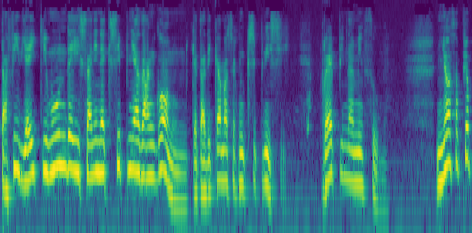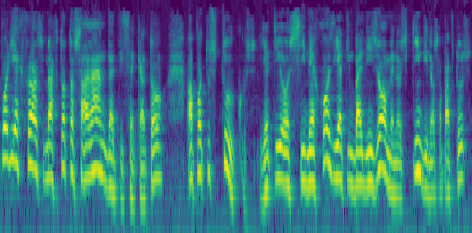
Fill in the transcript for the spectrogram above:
Τα φίδια ή κοιμούνται ή σαν είναι ξύπνια δαγκώνουν και τα δικά μας έχουν ξυπνήσει. Πρέπει να αμυνθούμε. Νιώθω πιο πολύ εχθρός με αυτό το 40% από τους Τούρκους γιατί ο συνεχώς διατυμπανιζόμενος κίνδυνος από αυτούς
